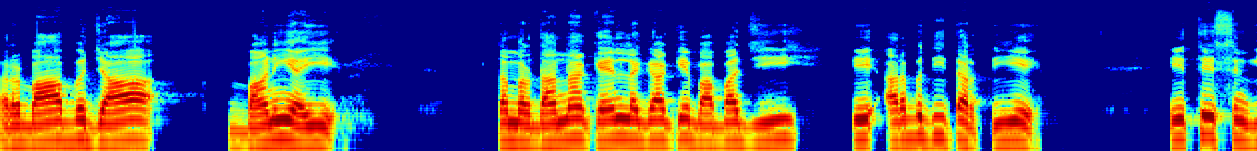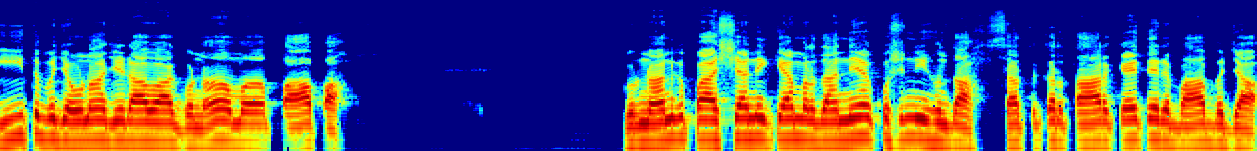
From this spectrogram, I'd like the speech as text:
ਰਬਾਬ ਜਾ ਬਾਣੀ ਆਈ ਤਾਂ ਮਰਦਾਨਾ ਕਹਿਣ ਲੱਗਾ ਕਿ ਬਾਬਾ ਜੀ, ਇਹ ਅਰਬ ਦੀ ਧਰਤੀ ਏ। ਇੱਥੇ ਸੰਗੀਤ ਵਜਾਉਣਾ ਜਿਹੜਾ ਵਾ ਗੁਨਾਹ ਵਾ, ਪਾਪ ਆ। ਗੁਰੂ ਨਾਨਕ ਪਾਤਸ਼ਾਹ ਨੇ ਕਿਹਾ, ਮਰਦਾਨਿਆਂ, ਕੁਛ ਨਹੀਂ ਹੁੰਦਾ ਸਤ ਕਰਤਾਰ ਕਹੇ ਤੇ ਰਬਾਬ ਬਜਾ।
